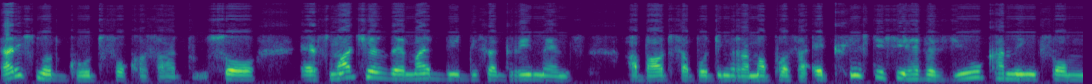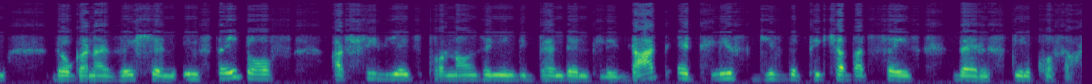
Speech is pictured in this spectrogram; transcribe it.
That is not good for COSATU. So as much as there might be disagreements about supporting Ramaphosa, at least if you have a view coming from the organization, instead of affiliates pronouncing independently, that at least gives the picture that says there is still COSATU.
